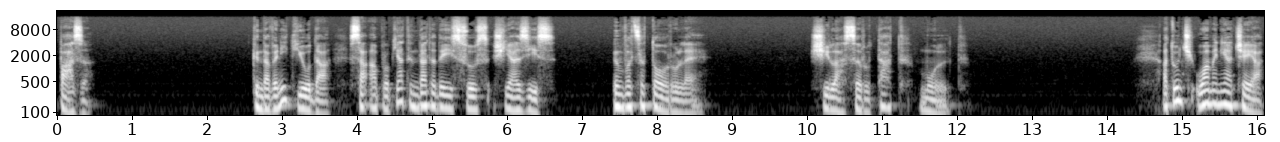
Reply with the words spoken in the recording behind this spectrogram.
pază. Când a venit Iuda, s-a apropiat îndată de Isus și a zis, Învățătorule, și l-a sărutat mult. Atunci oamenii aceia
